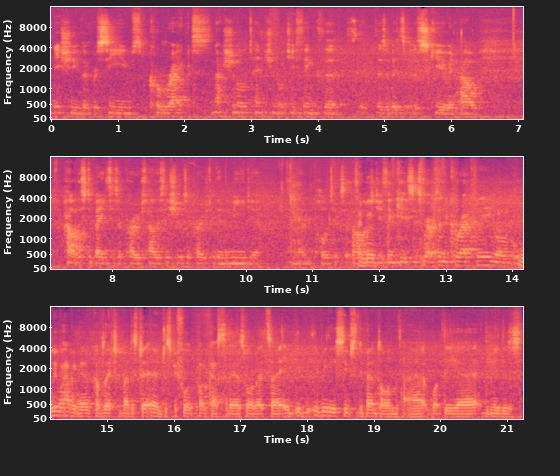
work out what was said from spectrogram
an issue that receives correct national attention, or do you think that there's a bit of a skew in how how this debate is approached, how this issue is approached within the media? And, and politics at large. Do you think it's, it's represented correctly, or We were having a conversation about this uh, just before the podcast today as well. Uh, it, it, it really seems to depend on uh, what the the media's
